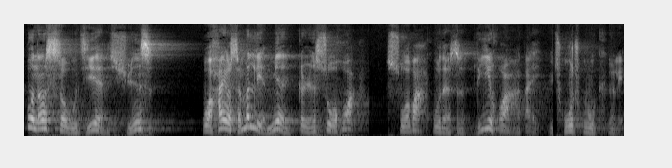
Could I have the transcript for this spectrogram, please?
不能守节寻死，我还有什么脸面跟人说话？说罢，哭的是梨花带雨，楚楚可怜。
